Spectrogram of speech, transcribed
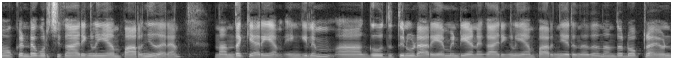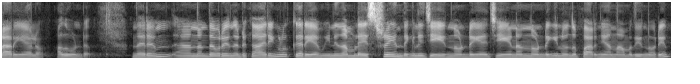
നോക്കേണ്ട കുറച്ച് കാര്യങ്ങൾ ഞാൻ പറഞ്ഞു തരാം. നന്ദയ്ക്ക് അറിയാം. എങ്കിലും ഗൗതത്തിനോട് അറിയാൻ വേണ്ടിയാണ് കാര്യങ്ങൾ ഞാൻ പറഞ്ഞു തരുന്നത്. നന്ദ ഡോക്ടർ ആയതുകൊണ്ട് അറിയാലോ അതുകൊണ്ട്. അന്നേരം നന്ദ പറയുന്നുണ്ട് കാര്യങ്ങളൊക്കെ അറിയാം. ഇനി നമ്മൾ എക്സ്ട്രാ എന്തെങ്കിലും ചെയ്യുന്നുണ്ടെങ്കിൽ ചെയ്യണമെന്നുണ്ടെങ്കിൽ ഒന്ന് പറഞ്ഞു തന്നാൽ മതി എന്ന് പറയും.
